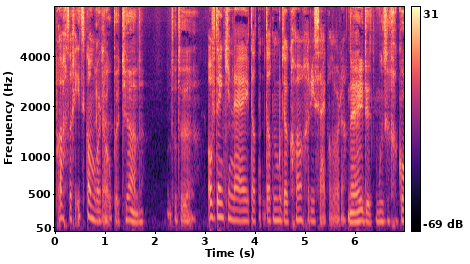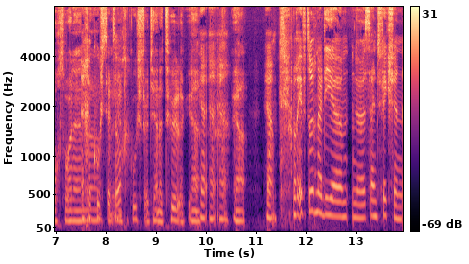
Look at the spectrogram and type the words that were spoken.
prachtig iets kan ik worden. hoop het, ja. Dat, eh, Of denk je, nee, dat, dat moet ook gewoon gerecycled worden? Nee, dit moet gekocht worden. En gekoesterd, toch? Gekoesterd, ja, natuurlijk. Ja. Ja, ja, ja. ja. Ja. Nog even terug naar die ehm, eh, science fiction.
